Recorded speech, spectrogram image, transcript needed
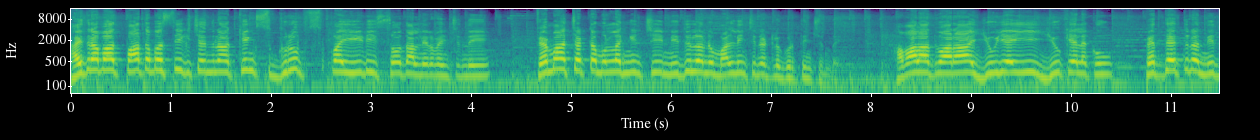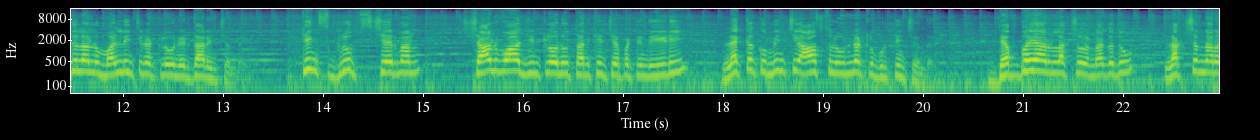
హైదరాబాద్ పాత బస్తీకి చెందిన కింగ్స్ గ్రూప్స్ పై ఈడీ సోదాలు నిర్వహించింది. ఫెమా చట్టం ఉల్లంఘించి నిధులను మళ్ళించినట్లు గుర్తించింది. హవాలా ద్వారా యుఏఈ యూకేలకు పెద్ద ఎత్తున నిధులను మళ్ళించినట్లు నిర్ధారించింది. కింగ్స్ గ్రూప్స్ చైర్మన్ షాన్వాజ్ ఇంట్లోనూ తనిఖీలు చేపట్టింది ఈడీ. లెక్కకు మించి ఆస్తులు ఉన్నట్లు గుర్తించింది. డెబ్బై ఆరు లక్షల నగదు లక్షన్నర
